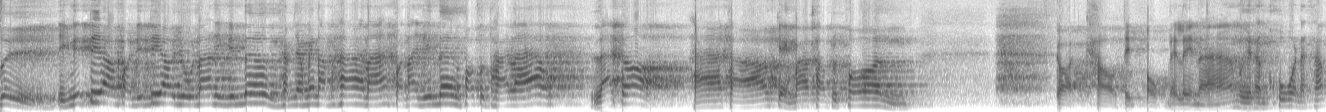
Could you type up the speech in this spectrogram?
สี่อีกนิดเดียวขอนิดเดียวอยู่นานอีกนิดนึงทำยังไม่นำห้านะขอนานอีกนิดนึงเพราะสุดท้ายแล้ว และก็ห้าครับเก่งมากครับทุกคน กอดเข่าติดอกได้เลยนะ มือทั้งคู่นะครับ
